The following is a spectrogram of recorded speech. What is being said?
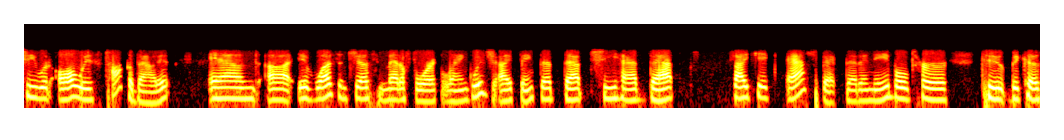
she would always talk about it. And uh, it wasn't just metaphoric language. I think that that she had that psychic aspect that enabled her to because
